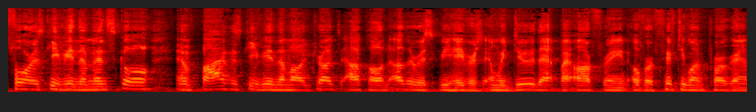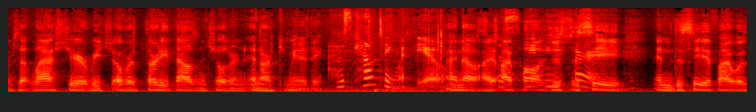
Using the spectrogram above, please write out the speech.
Four is keeping them in school, and five is keeping them off drugs, alcohol, and other risk behaviors. And we do that by offering over 51 programs that last year reached over 30,000 children in our community. I was counting with you. I know. I, I paused just sure. to see and to see if I was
